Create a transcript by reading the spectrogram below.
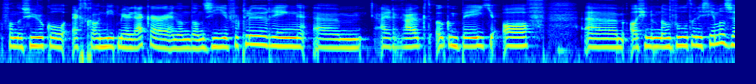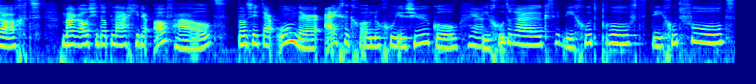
van de zuurkool echt gewoon niet meer lekker. En dan, dan zie je verkleuring. Ehm, hij ruikt ook een beetje af. Ehm, als je hem dan voelt, dan is hij helemaal zacht. Maar als je dat laagje eraf haalt, dan zit daaronder eigenlijk gewoon een goede zuurkool. Die goed ruikt, die goed proeft, die goed voelt.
